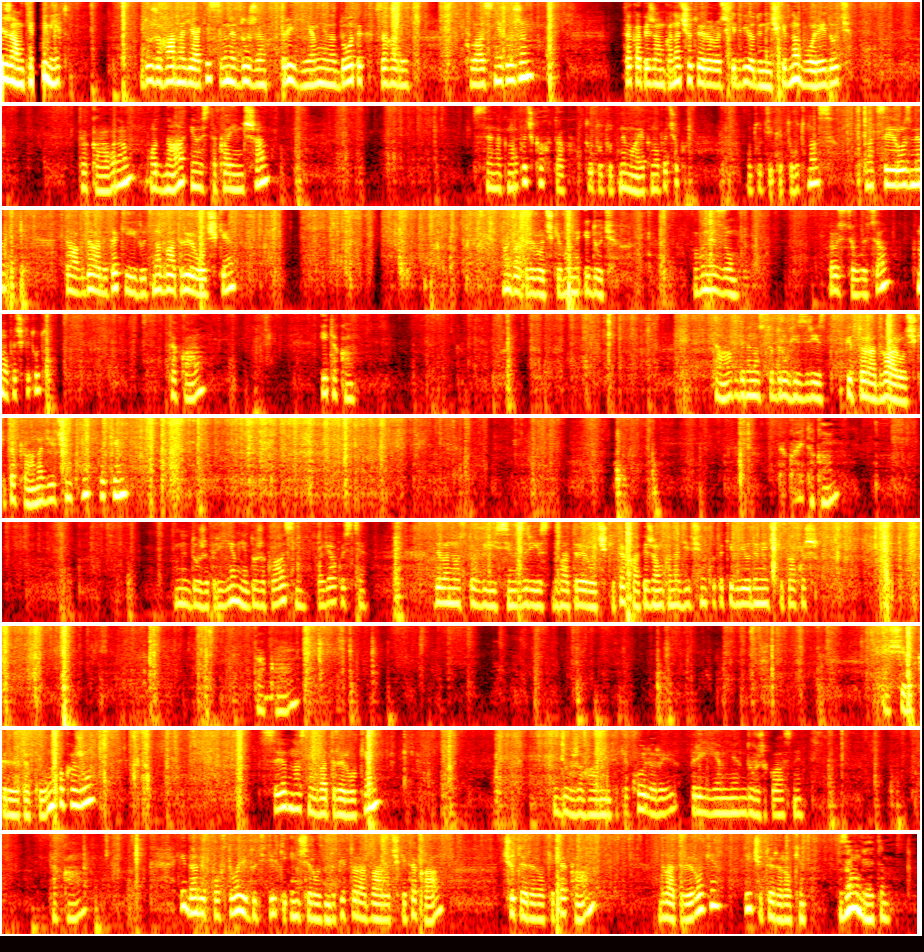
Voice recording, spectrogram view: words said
Піжамки Міміт. Дуже гарна якість, вони дуже приємні на дотик, взагалі класні дуже. Така піжамка на 4 рочки, дві одинички в наборі йдуть. Така вона, одна і ось така інша. Все на кнопочках. Так, тут, тут, тут немає кнопочок. Отут тільки тут у нас на цей розмір. Так, далі такі йдуть на 2-3 рочки. На 2-3 рочки вони йдуть внизу. Розтягуються. Кнопочки тут. Така. І така. Так, 92-й зріст, півтора-два рочки. Така на дівчинку таким. Така і така. Вони дуже приємні, дуже класні по якості. 98 зріст, 2-3 рочки. Така піжамка на дівчинку, такі дві одинички також. Така. І ще відкрию таку, покажу. Це в нас на 2-3 роки. Дуже гарні такі кольори, приємні, дуже класні. Така. І далі повторі йдуть тільки інші розміри. Півтора-два рочки така, 4 роки така, 2-3 роки і 4 роки. Замовляйте.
